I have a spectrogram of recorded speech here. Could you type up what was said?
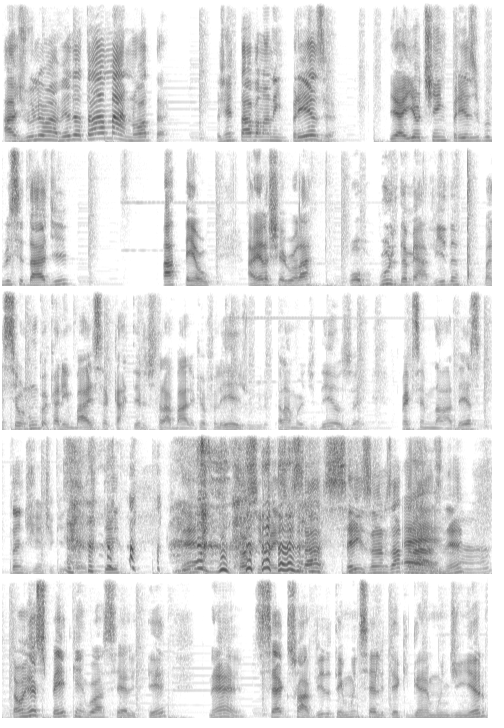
A Júlia, uma vez, tava uma manota. A gente tava lá na empresa, e aí eu tinha empresa de publicidade papel. Aí ela chegou lá, orgulho da minha vida vai ser eu nunca carimbar essa carteira de trabalho aqui. Eu falei, ei, Júlia, pelo amor de Deus, velho, como é que você me dá uma dessa? Tanta gente aqui CLT, né? Então, assim, mas isso há seis anos atrás, é. né? Uhum. Então, eu respeito quem gosta de CLT, né? Segue sua vida, tem muito CLT que ganha muito dinheiro,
